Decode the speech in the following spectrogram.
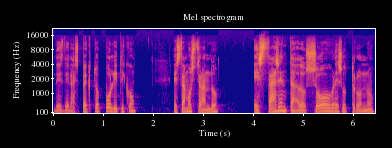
desde el aspecto político está mostrando está sentado sobre su trono,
